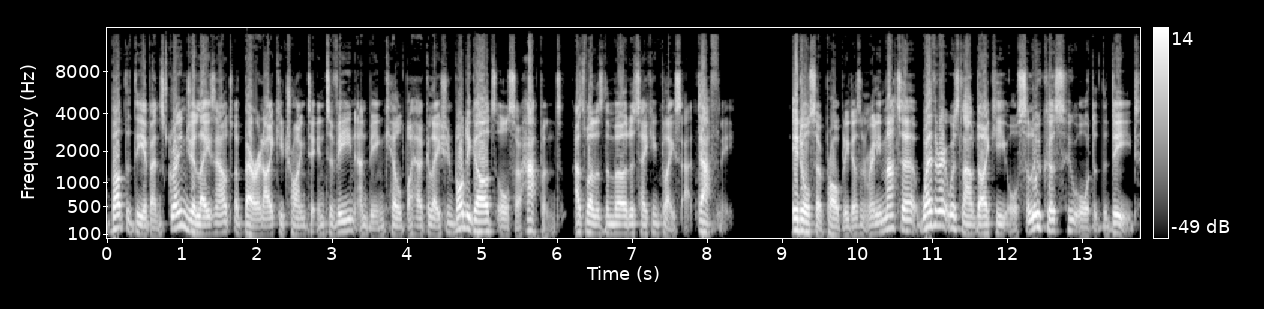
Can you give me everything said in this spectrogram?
but that the events Grainger lays out of Berenike trying to intervene and being killed by her Galatian bodyguards also happened, as well as the murder taking place at Daphne. It also probably doesn't really matter whether it was Laodike or Seleucus who ordered the deed.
